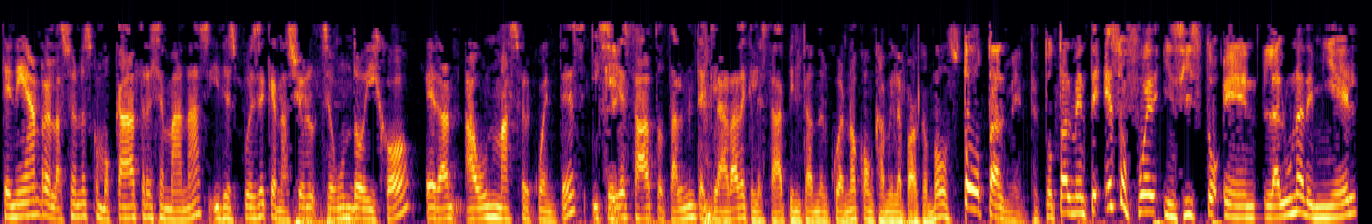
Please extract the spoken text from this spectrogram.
tenían relaciones como cada tres semanas y después de que nació el segundo hijo eran aún más frecuentes y que Sí. ella estaba totalmente clara de que le estaba pintando el cuerno con Camila Parker Bowles. Totalmente, totalmente. Eso fue, insisto, en la luna de miel.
